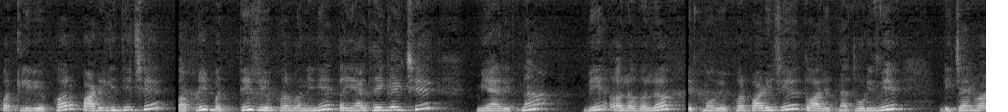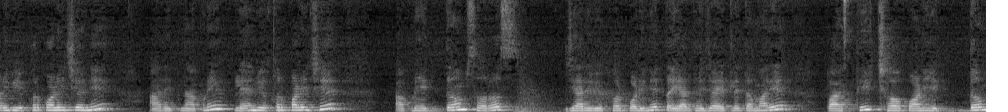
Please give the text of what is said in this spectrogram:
પતલી વેફર પાડી લીધી છે. આપણી બધી જ વેફર બનીને તૈયાર થઈ ગઈ છે. મેં આ રીતના બે અલગ અલગ શેપમાં વેફર પાડી છે. તો આ રીતના થોડી મેં ડિઝાઇનવાળી વેફર પાડી છે અને આ રીતના આપણે પ્લેન વેફર પાડી છે. આપણે એકદમ સરસ જ્યારે વેફર પડીને તૈયાર થઈ જાય એટલે તમારે પાંચથી છ પાણી એકદમ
